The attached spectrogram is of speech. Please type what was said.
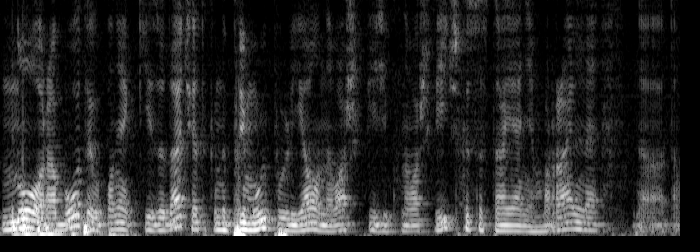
но работая, выполняя какие задачи, это напрямую повлияло на вашу физику, на ваше физическое состояние, моральное, там,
